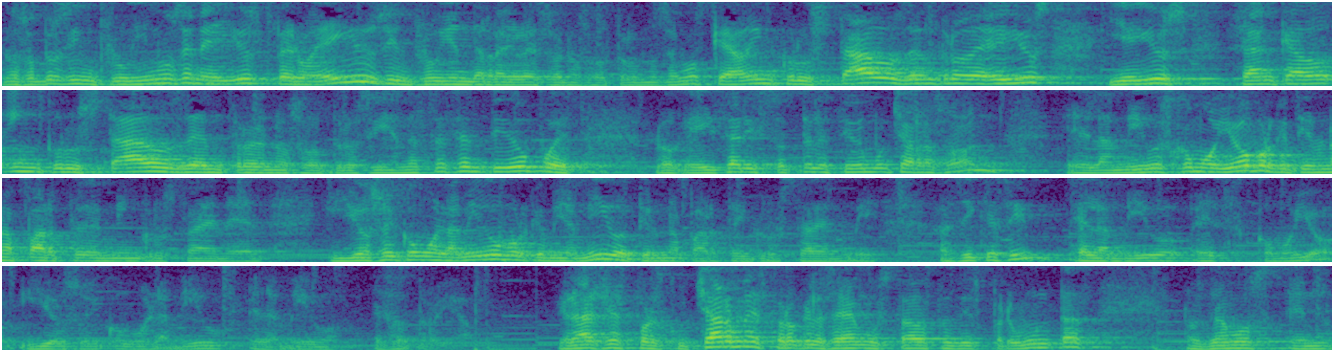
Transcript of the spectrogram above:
nosotros influimos en ellos, pero ellos influyen de regreso en nosotros. Nos hemos quedado incrustados dentro de ellos y ellos se han quedado incrustados dentro de nosotros. Y en este sentido, pues lo que dice Aristóteles tiene mucha razón. El amigo es como yo porque tiene una parte de mí incrustada en él. Y yo soy como el amigo porque mi amigo tiene una parte incrustada en mí. Así que sí, el amigo es como yo y yo soy como el amigo, el amigo es otro yo. Gracias por escucharme, espero que les hayan gustado estas 10 preguntas. Nos vemos en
